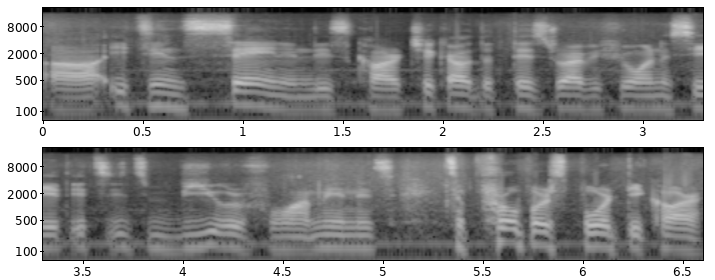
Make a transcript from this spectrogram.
Uh, it's insane in this car. Check out the test drive if you want to see it. It's it's beautiful. I mean it's it's a proper sporty car.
